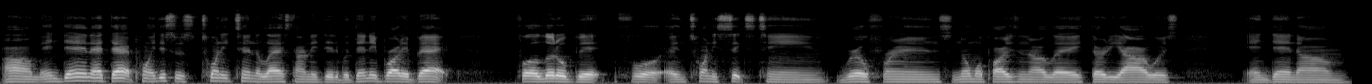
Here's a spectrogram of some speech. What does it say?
Um, and then at that point, this was 2010, the last time they did it, but then they brought it back for a little bit for in 2016, Real Friends, No More Parties in LA, 30 Hours, and then um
